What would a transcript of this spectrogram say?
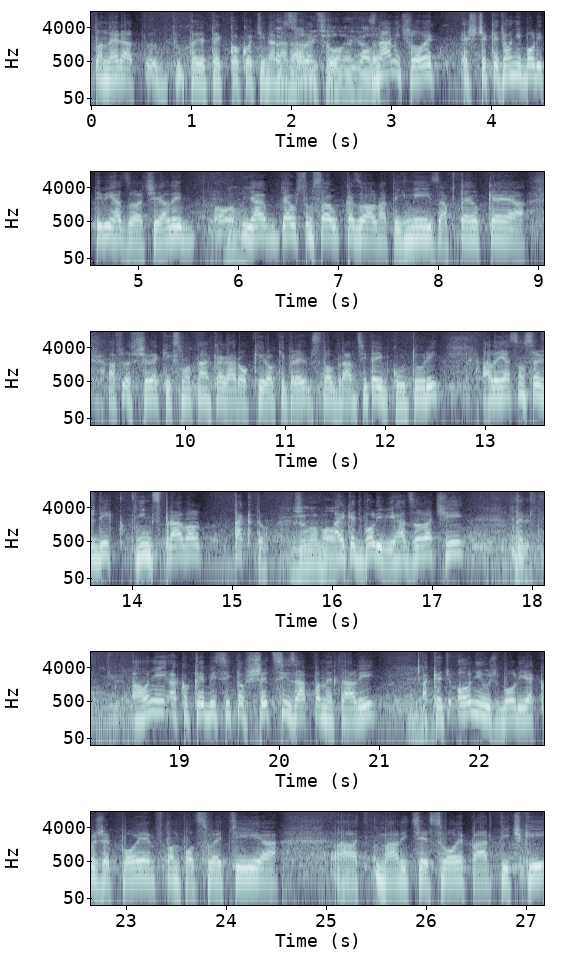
to nerad, to je, to je kokotina na známy Slovensku. človek, ale- Známy človek, ešte keď oni boli tí vyhadzovači, ale ja, ja už som sa ukazoval na tých míz a v telke a, a v všelijakých smotánkach a roky, roky pre, v rámci tej kultúry, ale ja som sa vždy k ním správal takto. Že normálne. Aj keď boli vyhadzovači, tak a oni ako keby si to všetci zapamätali a keď oni už boli akože pojem v tom podsvetí a, a mali tie svoje partičky,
